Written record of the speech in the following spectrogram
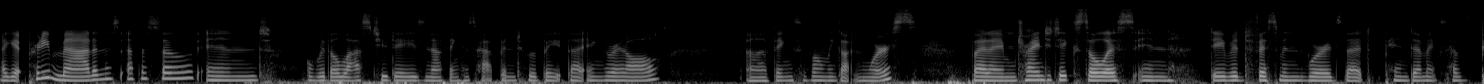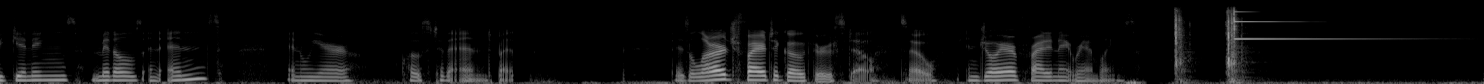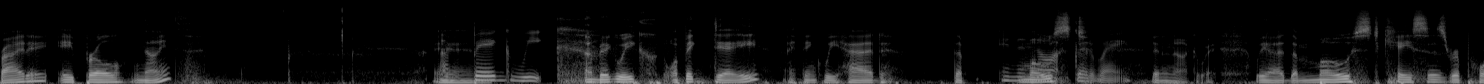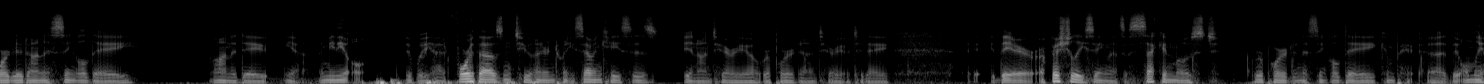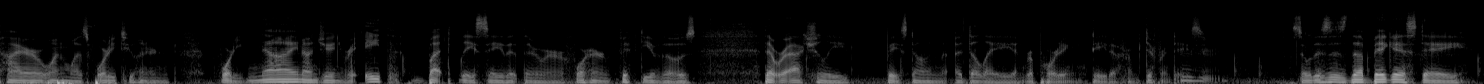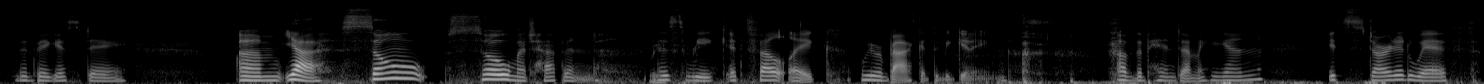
I get pretty mad in this episode, and over the last two days, nothing has happened to abate that anger at all. Uh, things have only gotten worse, but I'm trying to take solace in David Fisman's words that pandemics have beginnings, middles, and ends, and we are close to the end, but there's a large fire to go through still. So enjoy our Friday night ramblings. Friday, April 9th. a big week a big week, a big day. I think we had the in a most good way. In a not way. We had the most cases reported on a single day. On a day, yeah. I mean, the, we had 4,227 cases in Ontario reported in Ontario today. Uh, They're officially saying that's the second most reported in a single day. Compa- uh, the only higher one was 4,249 on January 8th, but they say that there were 450 of those that were actually based on a delay in reporting data from different days. Mhm. So this is the biggest day. The biggest day. Um, yeah, so so much happened this week. It felt like we were back at the beginning of the pandemic again. It started with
